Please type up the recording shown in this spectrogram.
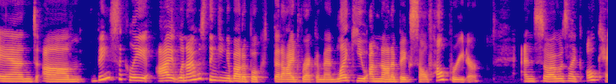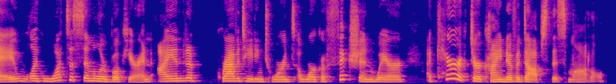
and um, basically i when i was thinking about a book that i'd recommend like you i'm not a big self-help reader and so I was like, okay, like what's a similar book here? And I ended up gravitating towards a work of fiction where a character kind of adopts this model.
